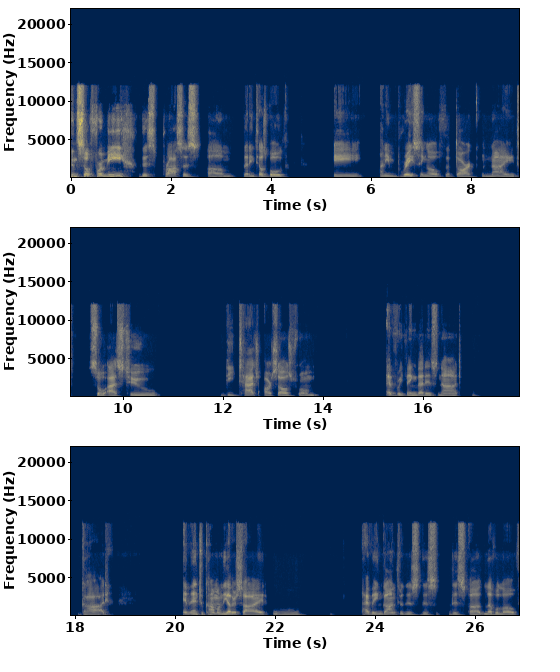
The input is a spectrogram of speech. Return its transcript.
And so for me, this process um, that entails both a an embracing of the dark night so as to detach ourselves from everything that is not God. And then to come on the other side, having gone through this this this uh, level of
